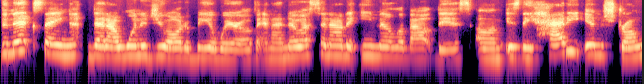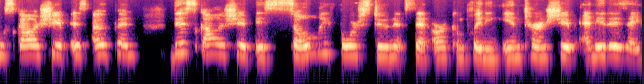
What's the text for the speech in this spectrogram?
The next thing that I wanted you all to be aware of, and I know I sent out an email about this, um, is the Hattie M. Strong Scholarship is open. This scholarship is solely for students that are completing internship, and it is a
